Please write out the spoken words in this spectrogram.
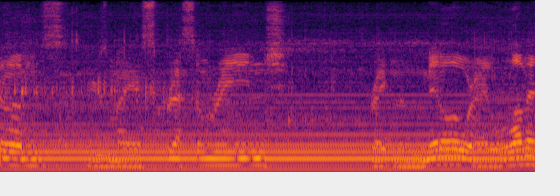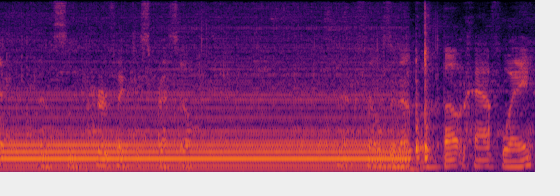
Comes. Here's my espresso range. Right in the middle where I love it. That's some perfect espresso. That fills it up about halfway.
